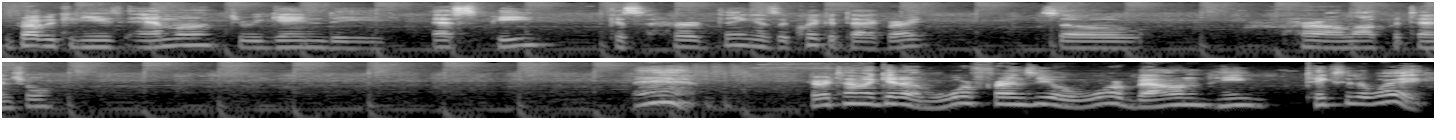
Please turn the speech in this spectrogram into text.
You probably could use Emma to regain the SP, because her thing is a quick attack, right? So, her unlock potential. Every time I get a War Frenzy or War Bound, he takes it away.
